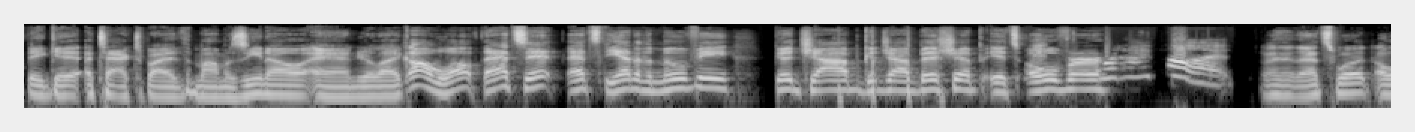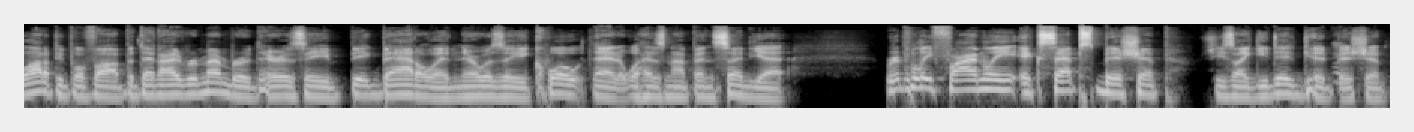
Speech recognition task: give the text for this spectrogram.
they get attacked by the Mama Xeno, and you're like, oh well, that's it. That's the end of the movie. Good job, good job, Bishop. It's over. What I thought. And that's what a lot of people thought. But then I remember there is a big battle, and there was a quote that has not been said yet. Ripley finally accepts Bishop. She's like, "You did good, Bishop.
